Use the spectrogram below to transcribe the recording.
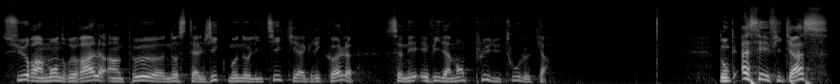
sur un monde rural un peu nostalgique, monolithique et agricole. Ce n'est évidemment plus du tout le cas. Donc assez efficace,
